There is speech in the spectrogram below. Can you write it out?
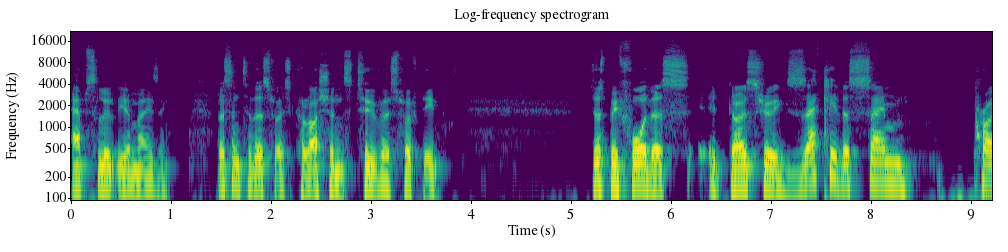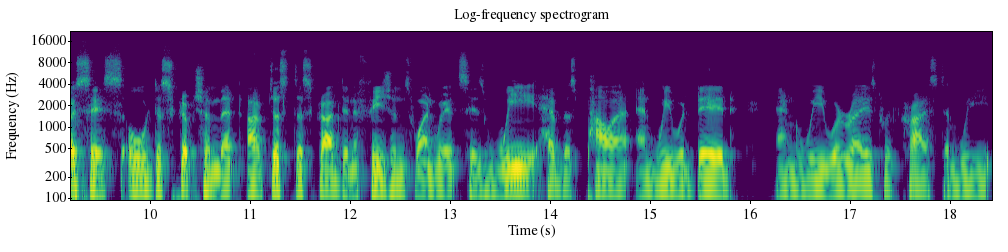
Absolutely amazing. Listen to this verse Colossians 2, verse 15. Just before this, it goes through exactly the same process or description that I've just described in Ephesians 1, where it says, We have this power and we were dead and we were raised with Christ and we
